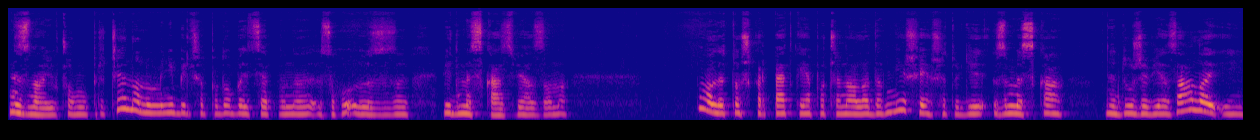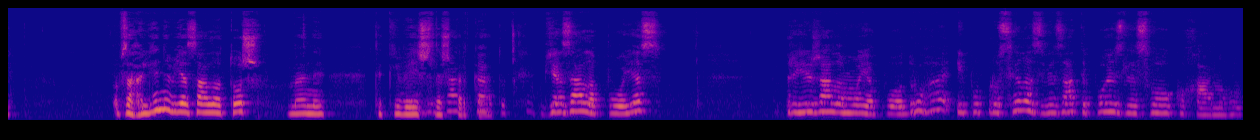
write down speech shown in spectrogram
Не знаю, в чому причина, але мені більше подобається, як вона з, з, від миска зв'язана. Ну, але то шкарпетки я починала давніше, я ще тоді з миска не дуже в'язала і взагалі не в'язала, тож в мене такі вийшли шкарпеточки. В'язала пояс. Приїжджала моя подруга і попросила зв'язати пояс для свого коханого.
